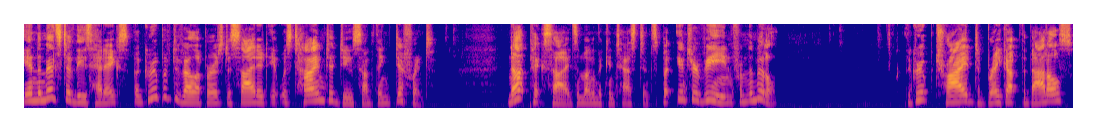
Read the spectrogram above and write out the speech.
In the midst of these headaches, a group of developers decided it was time to do something different. Not pick sides among the contestants, but intervene from the middle. The group tried to break up the battles,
